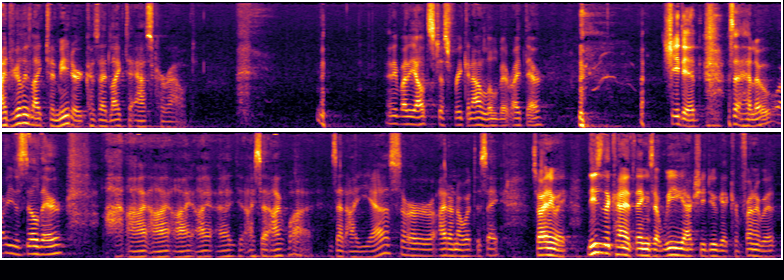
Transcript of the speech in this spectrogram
I'd really like to meet her because I'd like to ask her out. Anybody else just freaking out a little bit right there? she did. I said, hello, are you still there? I, I, I, I, I, I said, I what? Is that I yes or I don't know what to say? So anyway, these are the kind of things that we actually do get confronted with.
